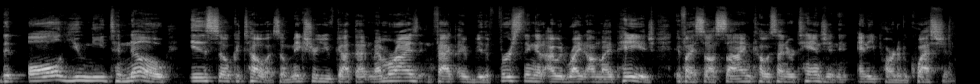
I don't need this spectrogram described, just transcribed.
that all you need to know is SOHCAHTOA. So make sure you've got that memorized. In fact, it would be the first thing that I would write on my page if I saw sine, cosine, or tangent in any part of a question.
